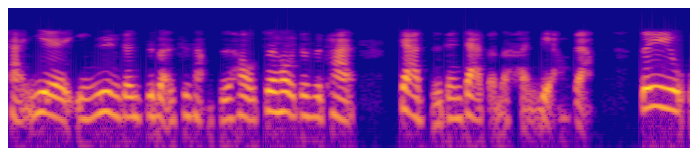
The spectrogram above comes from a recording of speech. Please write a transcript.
产业营运跟资本市场之后，最后就是看价值跟价格的衡量这样。所以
